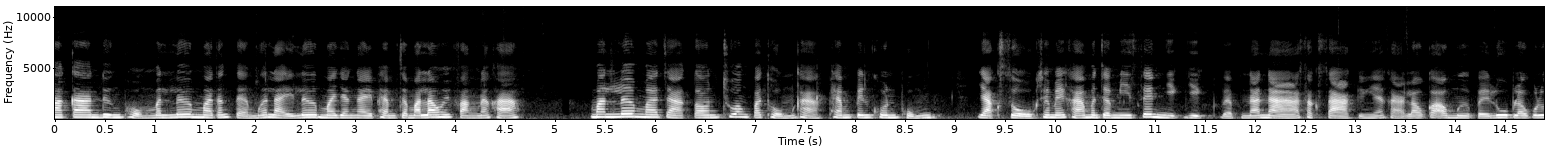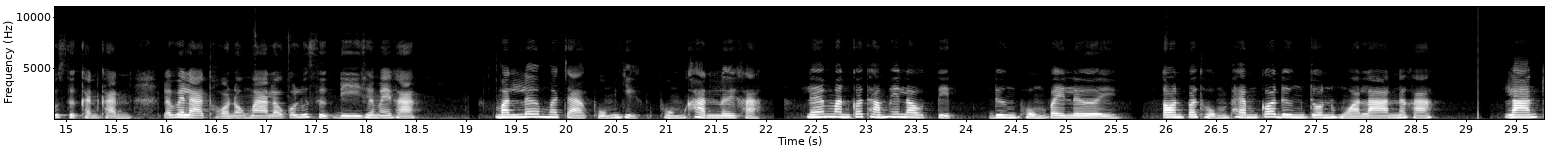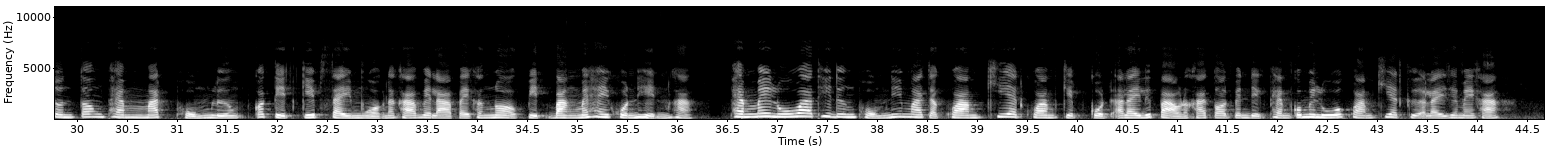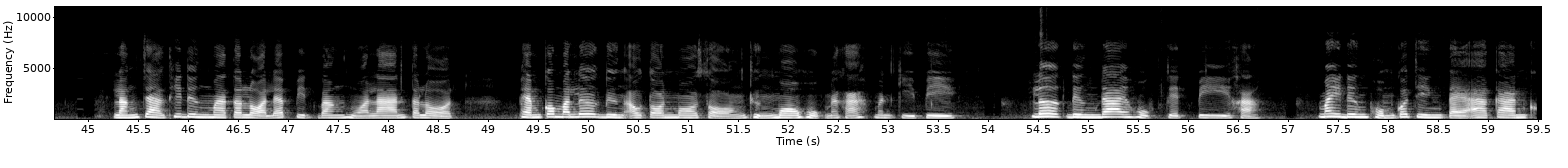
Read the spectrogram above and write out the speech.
อาการดึงผมมันเริ่มมาตั้งแต่เมื่อไหร่เริ่มมายังไงแพมจะมาเล่าให้ฟังนะคะ มันเริ่มมาจากตอนช่วงประถมค่ะ แพมเป็นคนผมอยากโศกใช่ไหมคะ มันจะมีเส้นหยิกๆแบบหนาๆสักๆอย่างเงี้ยค่ะ เราก็เอามือไปรูปเราก็รู้สึกคันๆ แล้วเวลาถอนออกมาเราก็รู้สึกดีใช่ไหมคะ มันเริ่มมาจากผมหยิกผมคันเลยค่ะ และมันก็ทำให้เราติดดึงผมไปเลย ตอนประถมแพมก็ดึงจนหัวล้านนะคะ ล้านจนต้องแพมมัดผมหรือก็ติดกิฟต์ใส่หมวกนะคะ เวลาไปข้างนอกปิดบังไม่ให้คนเห็นค่ะ แพมไม่รู้ว่าที่ดึงผมนี่มาจากความเครียดความเก็บกดอะไรหรือเปล่านะคะ ตอนเป็นเด็กแพมก็ไม่รู้ว่าความเครียดคืออะไรใช่ไหมคะ หลังจากที่ดึงมาตลอดและปิดบังหัวล้านตลอด แพมก็มาเลิกดึงเอาตอนม 2 ถึงม 6 นะคะ มันกี่ปี เลิกดึงได้ 6-7 ปีค่ะ ไม่ดึงผมก็จริงแต่อาการ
